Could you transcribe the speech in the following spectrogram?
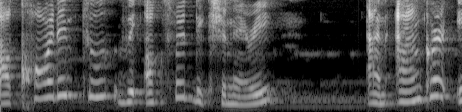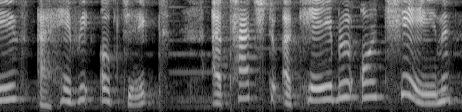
According to the Oxford Dictionary, an anchor is a heavy object attached to a cable or chain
